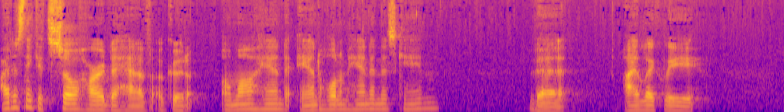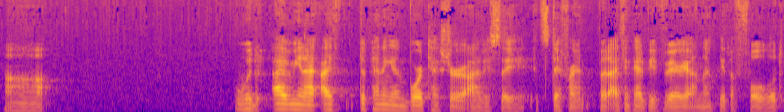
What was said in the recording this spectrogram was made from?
I just think it's so hard to have a good Omaha hand and Hold'em hand in this game that I likely uh, would. I mean, I, I depending on board texture, obviously it's different, but I think I'd be very unlikely to fold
